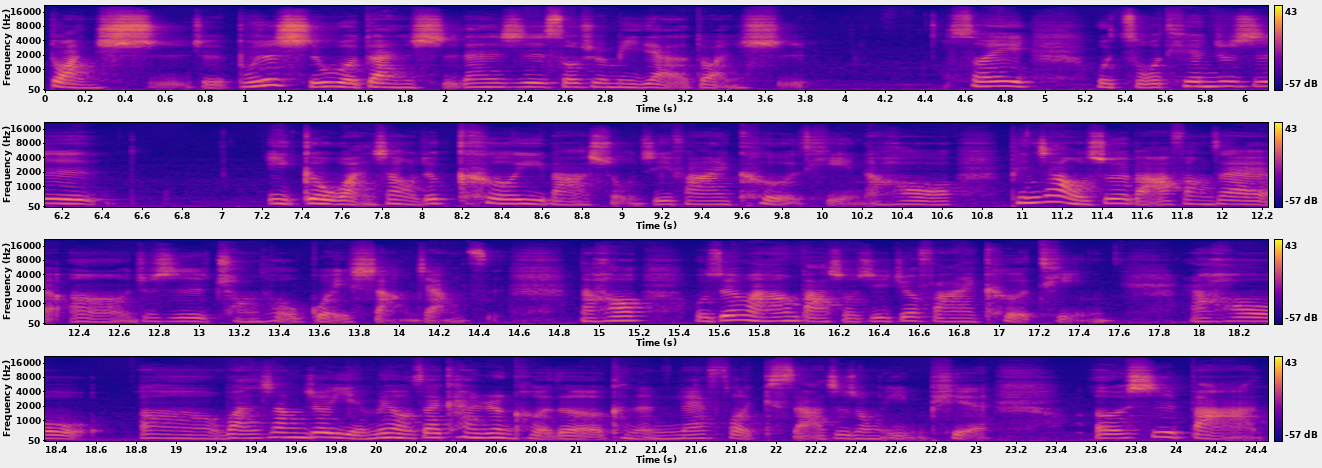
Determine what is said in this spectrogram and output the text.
断食，就是不是食物的断食，但是是 social media 的断食。所以我昨天就是一个晚上，我就刻意把手机放在客厅，然后平常我是会把它放在呃，就是床头柜上这样子。然后我昨天晚上把手机就放在客厅，然后嗯晚上就也没有再看任何的可能 Netflix 啊这种影片。而是把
